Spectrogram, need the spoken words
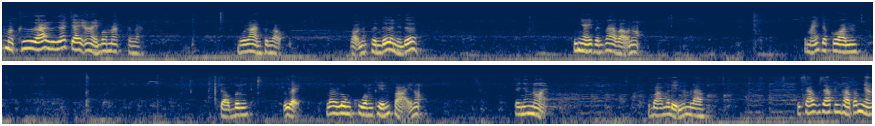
ปมะเขือเหลือใจอ้ายบ่มักกันละ โบราณเพิ่นเว้าเว้าน้ำเพิ่นเด้อนี่เด้อคุณยายเพิ่นฟ้าเว้าเนาะสมัยตะก่อนเจาะเบิงเอื่อย แล้วลงควงเข็นฝ่ายเนาะแต่ยังหน่อยบ่ามาเด่นน้ำเราผู้สาวผู้สาวกินข้าวกับยัง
